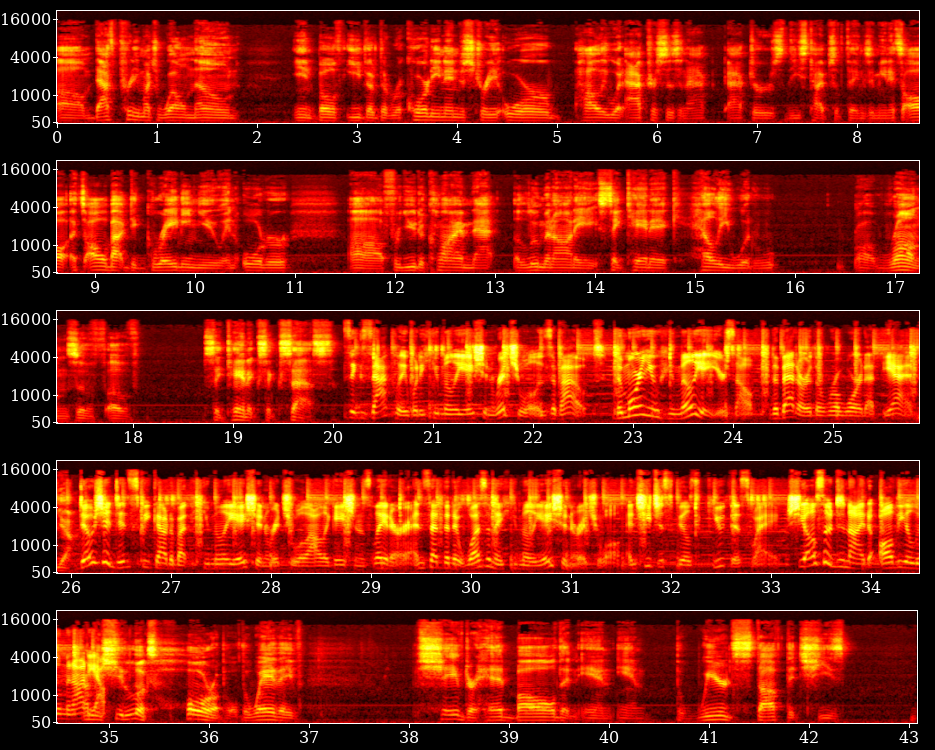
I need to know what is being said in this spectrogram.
Um, that's pretty much well known in both either the recording industry or Hollywood actresses and act- actors. These types of things. I mean, it's all it's all about degrading you in order uh, for you to climb that Illuminati satanic Hollywood uh, rungs of of satanic success. It's exactly what a humiliation ritual is about. The more you humiliate yourself, the better the reward at the end. Yeah. Doja did speak out about the humiliation ritual allegations later and said that it wasn't a humiliation ritual, and she just feels cute this way. She also denied all the Illuminati. I mean, she looks horrible. The way they've shaved her head bald and and and the weird stuff that she's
